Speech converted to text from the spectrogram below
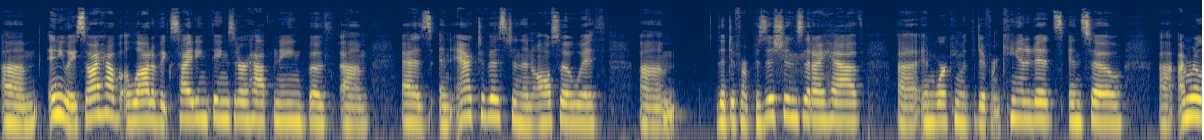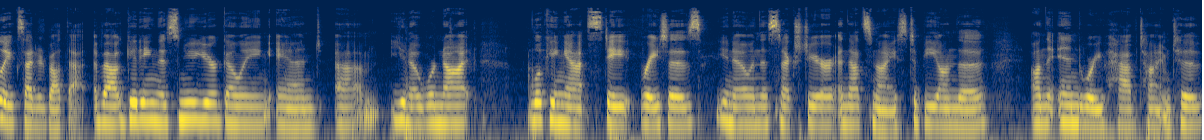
um, anyway, so I have a lot of exciting things that are happening, both um, as an activist and then also with um, the different positions that I have uh, and working with the different candidates. And so uh, I'm really excited about that, about getting this new year going. And, um, you know, we're not looking at state races, you know, in this next year. And that's nice to be on the on the end where you have time to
